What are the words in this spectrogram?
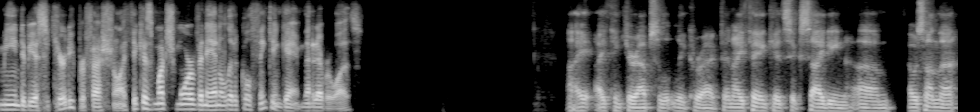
mean to be a security professional? I think is much more of an analytical thinking game than it ever was i i think you're absolutely correct and i think it's exciting um, i was on the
